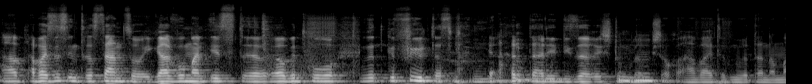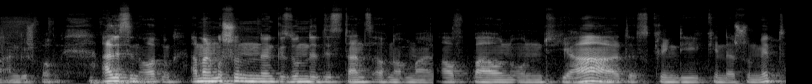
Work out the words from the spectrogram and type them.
Aber es ist interessant so, egal wo man ist, äh, irgendwo wird gefühlt, dass man ja da in dieser Richtung, glaube ich, auch arbeitet und wird dann nochmal angesprochen. Alles in Ordnung. Aber man muss schon gesunde Distanz auch nochmal aufbauen und ja, das kriegen die Kinder schon mit.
